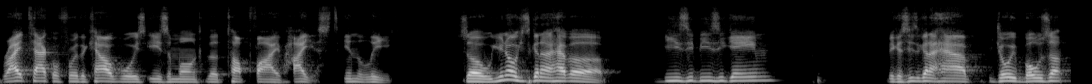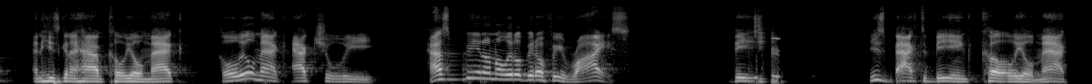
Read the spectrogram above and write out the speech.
right tackle for the Cowboys is among the top five highest in the league. So you know he's gonna have a busy, busy game because he's gonna have Joey Bosa and he's gonna have Khalil Mack. Khalil Mack actually has been on a little bit of a rise He's back to being Khalil Mack,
